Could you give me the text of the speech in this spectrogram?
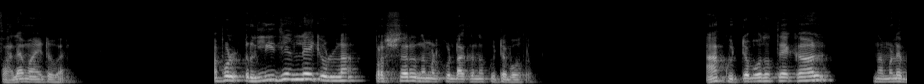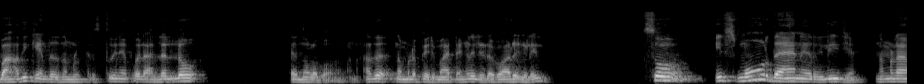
ഫലമായിട്ട് വരണം. അപ്പോൾ റിലീജിയനിലേക്കുള്ള പ്രഷർ നമ്മൾക്കുണ്ടാക്കുന്ന കുറ്റബോധം. ആ കുറ്റബോധത്തെക്കാൾ നമ്മളെ ബാധിക്കേണ്ടത് നമ്മൾ ക്രിസ്തുവിനെ പോലെ അല്ലല്ലോ എന്നുള്ള ബോധമാണ്. അത് നമ്മുടെ പെരുമാറ്റങ്ങളിൽ ഇടപാടുകളിൽ. So it's more than a religion നമ്മൾ ആ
